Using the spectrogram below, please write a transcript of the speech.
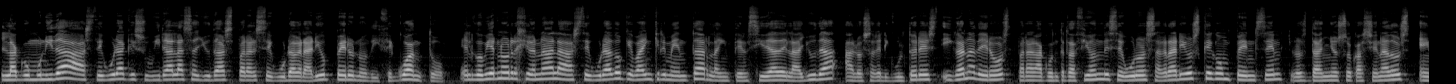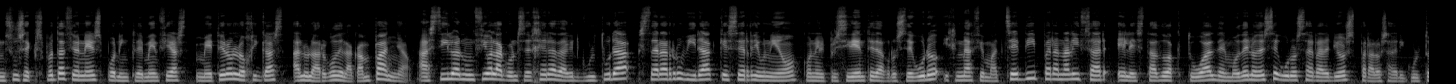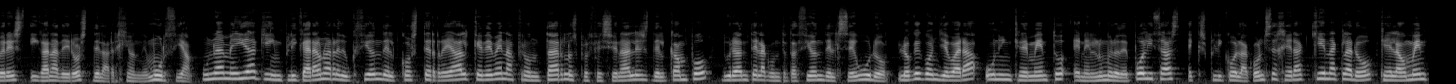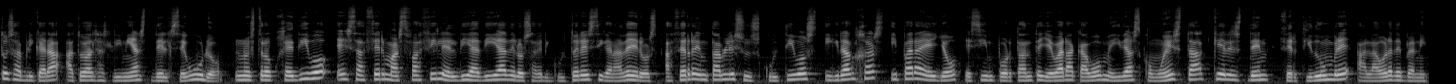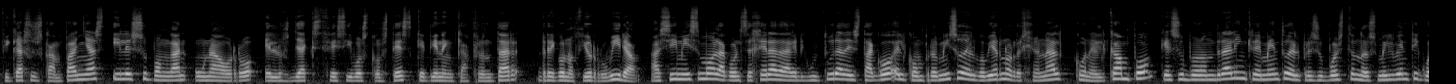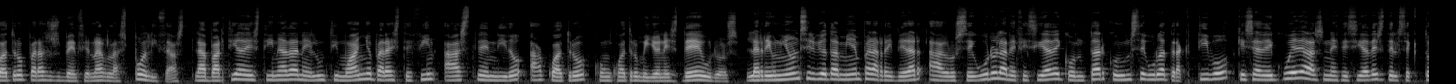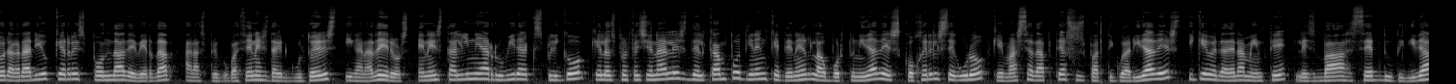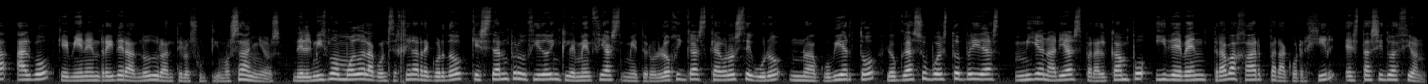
La comunidad asegura que subirá las ayudas para el seguro agrario, pero no dice cuánto. El gobierno regional ha asegurado que va a incrementar la intensidad de la ayuda a los agricultores y ganaderos para la contratación de seguros agrarios que compensen los daños ocasionados en sus explotaciones por inclemencias meteorológicas a lo largo de la campaña. Así lo anunció la consejera de Agricultura, Sara Rubira, que se reunió con el presidente de Agroseguro, Ignacio Machetti, para analizar el estado actual del modelo de seguros agrarios para los agricultores y ganaderos de la región de Murcia, una medida que implicará una reducción del coste real que deben afrontar los profesionales del campo durante la contratación del seguro, lo que conllevará un incremento en el número de pólizas, explicó la consejera, quien aclaró que el aumento se aplicará a todas las líneas del seguro. Nuestro objetivo es hacer más fácil el día a día de los agricultores y ganaderos, hacer rentables sus cultivos y granjas y para ello es importante llevar a cabo medidas como esta que les den certidumbre a la hora de planificar sus campañas y les supongan un ahorro en los ya excesivos costes que tienen que afrontar, reconoció Rubira. Asimismo, la consejera de Agricultura destacó el compromiso del Gobierno regional con el campo, que supondrá el incremento del presupuesto en 2024 para subvencionar las pólizas. La partida destinada en el último año para este fin ha ascendido a 4,4 millones de euros. La reunión sirvió también para reiterar a Agroseguro la necesidad de contar con un seguro atractivo que se adecue a las necesidades del sector agrario que responda de verdad a las preocupaciones de agricultores y ganaderos en esta línea, Rubira explicó que los profesionales del campo tienen que tener la oportunidad de escoger el seguro que más se adapte a sus particularidades y que verdaderamente les va a ser de utilidad, algo que vienen reiterando durante los últimos años. Del mismo modo, la consejera recordó que se han producido inclemencias meteorológicas que Agroseguro no ha cubierto, lo que ha supuesto pérdidas millonarias para el campo y deben trabajar para corregir esta situación.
